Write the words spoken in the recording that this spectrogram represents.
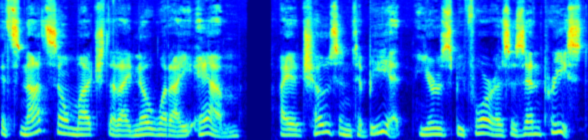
It's not so much that I know what I am, I had chosen to be it years before as a Zen priest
